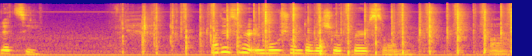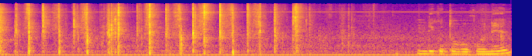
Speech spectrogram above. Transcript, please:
let's see. What is your emotion towards your person? Ah. Hindi ko to kukunin.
